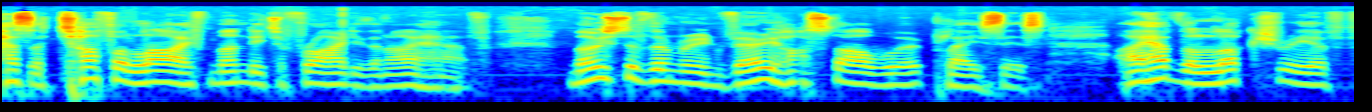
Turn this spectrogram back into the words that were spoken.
has a tougher life Monday to Friday than I have. Most of them are in very hostile workplaces. I have the luxury of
